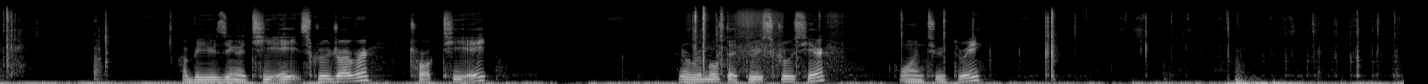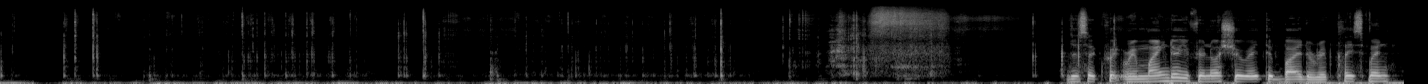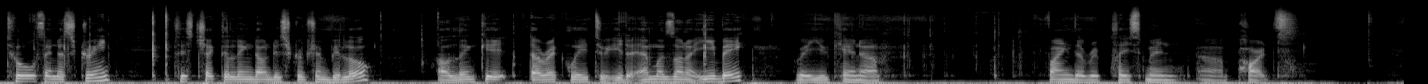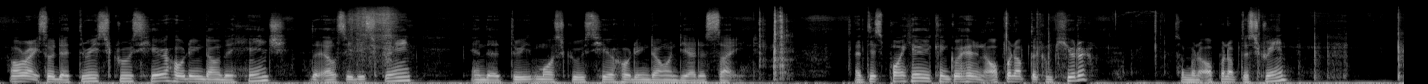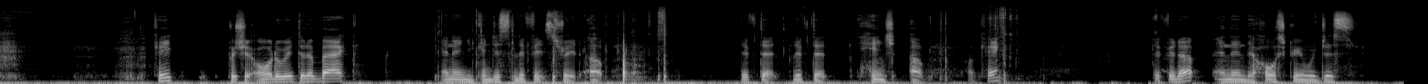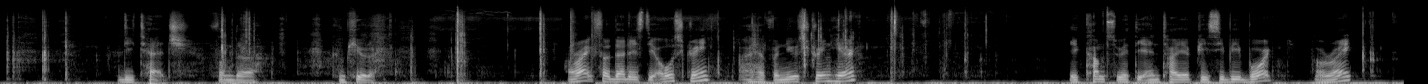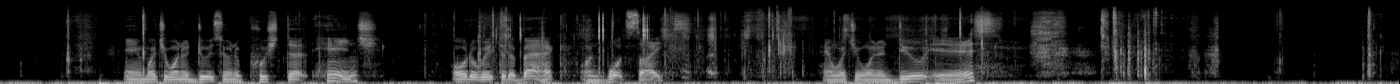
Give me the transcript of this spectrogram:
I'll be using a T8 screwdriver Torx T8 I'm going to remove the three screws here. One two three. Just a quick reminder, if you're not sure where to buy the replacement tools and the screen, please check the link down description below. I'll link it directly to either Amazon or eBay where you can uh, find the replacement uh, parts. Alright, so the three screws here holding down the hinge, the LCD screen, and the three more screws here holding down on the other side. At this point here, you can go ahead and open up the computer. So I'm going to open up the screen. Okay, push it all the way to the back and then you can just lift it straight up. Lift that, lift that hinge up, okay? Lift it up and then the whole screen will just detach from the computer. All right, so that is the old screen. I have a new screen here. It comes with the entire PCB board all right and what you want to do is you want to push that hinge all the way to the back on both sides. And what you want to do is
